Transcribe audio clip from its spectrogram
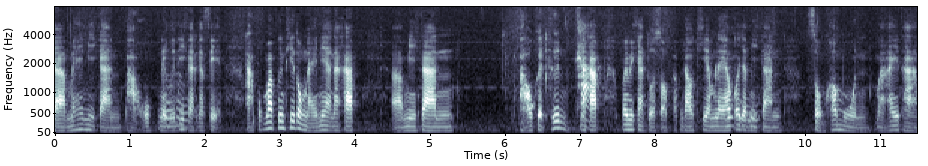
จะไม่ให้มีการเผาในพื้นที่อือฮึการเกษตร หากพบว่าพื้นที่ตรงไหนเนี่ยนะครับเอ่อมีการเผาเกิดขึ้นค่ะนะครับเมื่อมีการตรวจสอบกับดาวเทียมแล้วอือฮึก็จะมีการส่งข้อมูลมาให้ทาง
